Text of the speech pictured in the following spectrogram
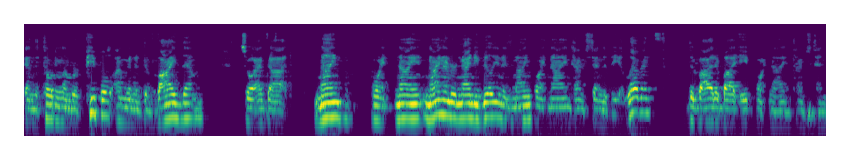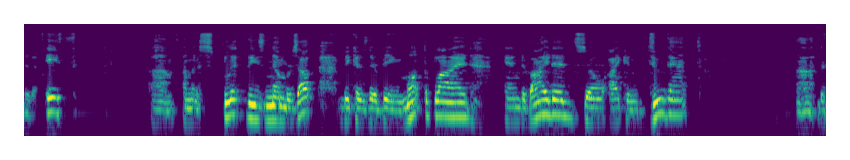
and the total number of people. I'm going to divide them. So I've got 9.9, 990 billion is 9.9 times 10 to the 11th divided by 8.9 times 10 to the 8th. Um, I'm going to split these numbers up because they're being multiplied and divided, so I can do that. Uh, the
